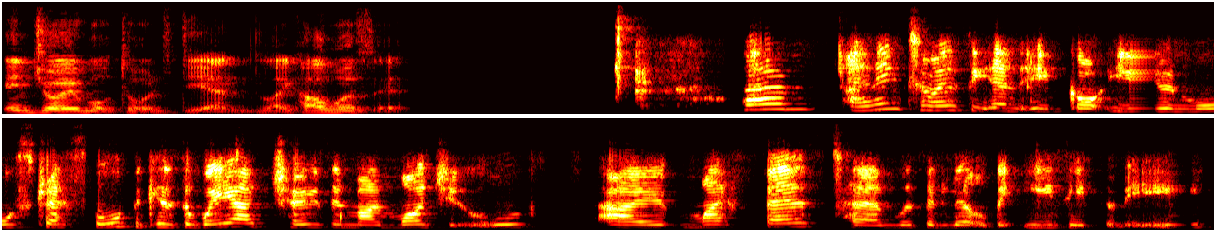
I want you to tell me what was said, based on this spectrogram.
enjoyable towards the end? Like how was it Um, I think towards the end it got even more stressful because the way I'd chosen my modules, I my first term was a little bit easy for me,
